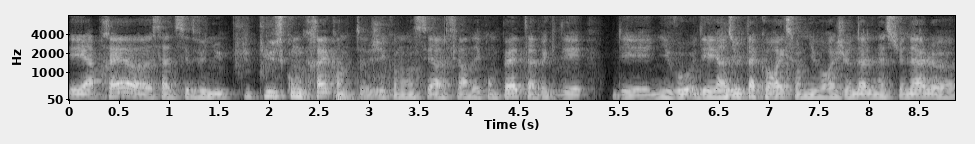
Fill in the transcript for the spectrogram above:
Et après, euh, ça c'est devenu plus, concret quand j'ai commencé à faire des compètes avec des, niveaux, des résultats corrects sur le niveau régional, national, euh,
